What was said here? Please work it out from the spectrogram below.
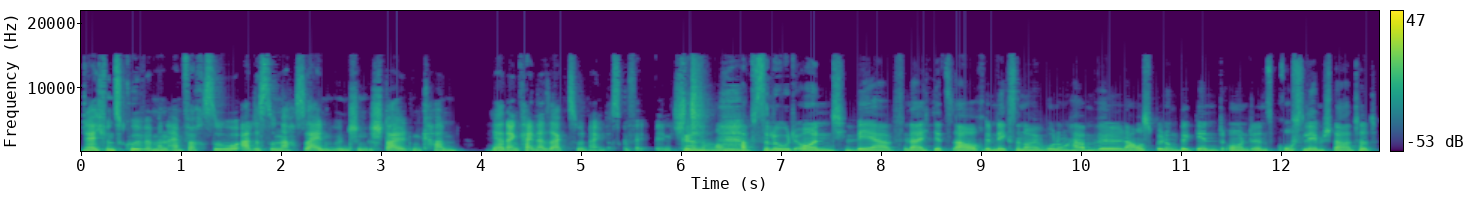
Ja, ich find's cool, wenn man einfach so alles so nach seinen Wünschen gestalten kann ja, dann keiner sagt so, nein, das gefällt mir nicht. Genau, absolut. Und wer vielleicht jetzt auch demnächst eine neue Wohnung haben will, eine Ausbildung beginnt und ins Berufsleben startet,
